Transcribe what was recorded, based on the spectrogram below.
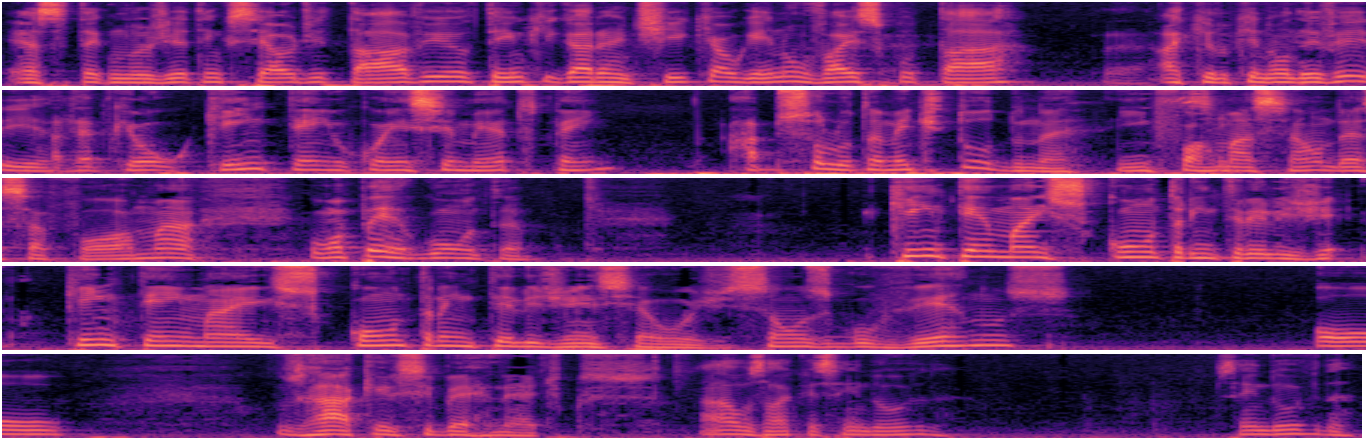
essa tecnologia tem que ser auditável e eu tenho que garantir que alguém não vai escutar é. aquilo que não deveria. Até porque quem tem o conhecimento tem absolutamente tudo, né? Informação Sim. dessa forma. Uma pergunta. Quem tem mais contra inteligência, quem tem mais contra inteligência hoje? São os governos ou os hackers cibernéticos? Ah, os hackers sem dúvida. Sem dúvida.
